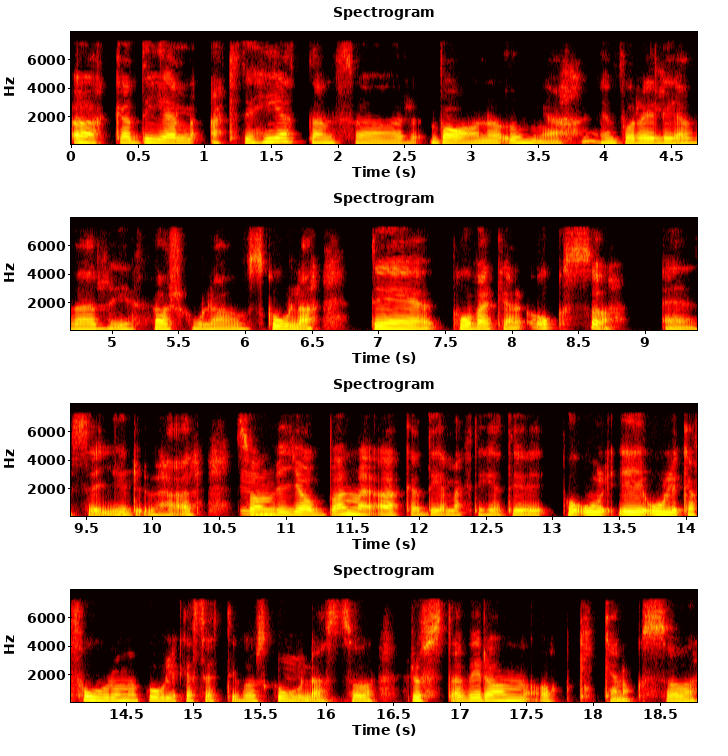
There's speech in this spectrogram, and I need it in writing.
öka delaktigheten för barn och unga, eh, våra elever i förskola och skola, det påverkar också, eh, säger mm. du här. Så om mm. vi jobbar med ökad delaktighet i, på, i olika forum och på olika sätt i vår skola mm. så rustar vi dem och kan också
